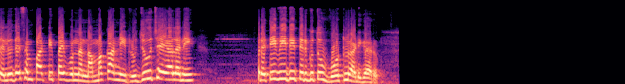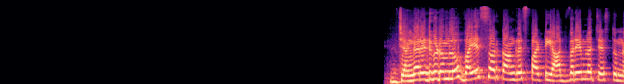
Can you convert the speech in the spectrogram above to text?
తెలుగుదేశం పార్టీపై ఉన్న నమ్మకాన్ని రుజువు చేయాలని ప్రతి వీధి తిరుగుతూ ఓట్లు అడిగారు. జంగారెడ్డిగూడెంలో వైఎస్ఆర్ కాంగ్రెస్ పార్టీ ఆధ్వర్యంలో చేస్తున్న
